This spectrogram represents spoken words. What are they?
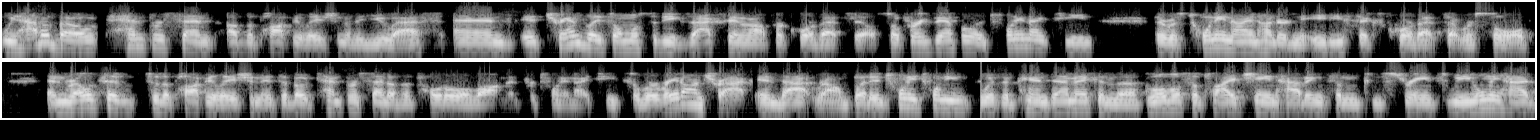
We have about 10% of the population of the US, and it translates almost to the exact same amount for Corvette sales. So, for example, in 2019, there was 2,986 Corvettes that were sold. And relative to the population, it's about 10% of the total allotment for 2019. So we're right on track in that realm. But in 2020, with the pandemic and the global supply chain having some constraints, we only had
